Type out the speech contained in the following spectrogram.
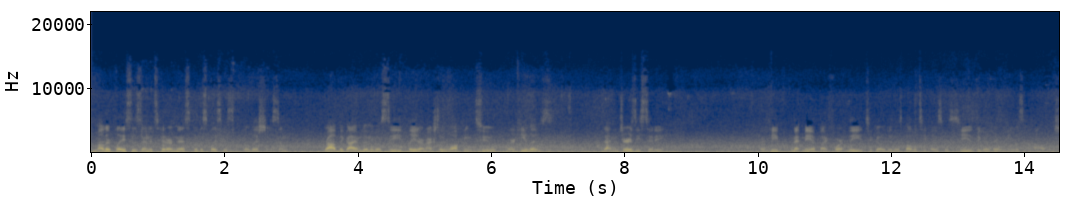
from other places, and it's hit or miss. But this place was delicious. And Rob, the guy I'm going to go see later, I'm actually walking to where he lives, down in Jersey City. But he met me up by Fort Lee to go to this bubble tea place because he used to go there when he was in college.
